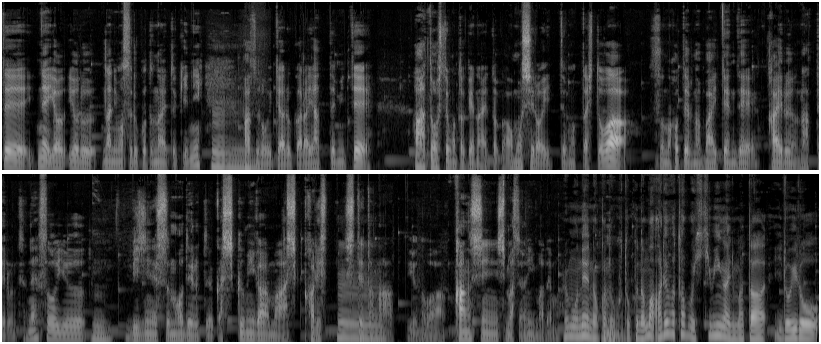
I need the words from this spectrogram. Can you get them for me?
て、ね、夜何もすることない時に、パズル置いてあるからやってみて、ああ、どうしても解けないとか、面白いって思った人は、そのホテルの売店で買えるようになってるんですよね。そういうビジネスモデルというか仕組みがまあしっかりしてたなっていうのは感心しますよね、今でも。あれもね、なんか独特な、うん、まああれは多分引き身以外にまたいろいろ、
